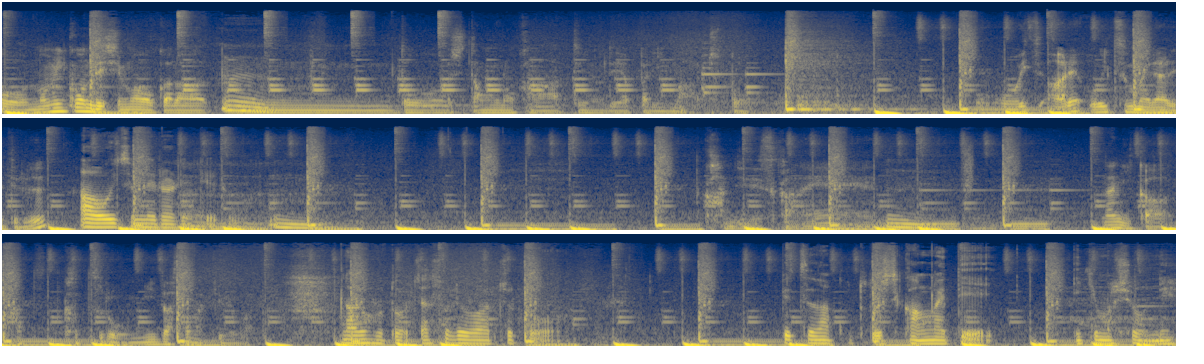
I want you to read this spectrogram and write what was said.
そう飲み込んでしまうからうーんどうしたものかなっていうのでやっぱり今ちょっと追いつあれ？追い詰められてる？あ追い詰められてる。うん。感じですかね。うん。何か活活路を見出さなければ。なるほど。じゃあそれはちょっと別なこととして考えていきましょうね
